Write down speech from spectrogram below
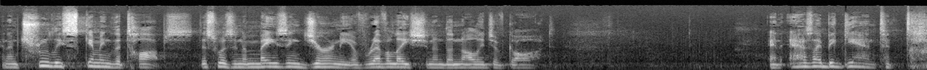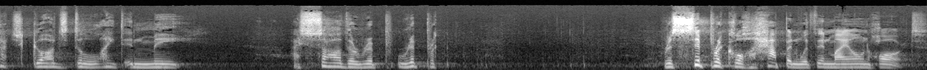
And I'm truly skimming the tops. This was an amazing journey of revelation and the knowledge of God. And as I began to touch God's delight in me, I saw the rep- rep- reciprocal happen within my own heart.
